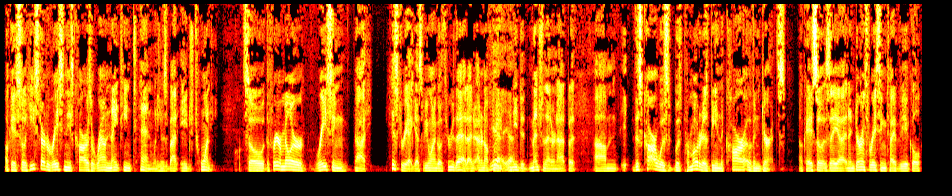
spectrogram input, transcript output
Okay, so he started racing these cars around 1910 when he was about age 20. So the Frayer Miller racing uh, history, I guess, if you want to go through that, I, I don't know if Yeah, we yeah. need to mention that or not, but um, it, this car was was promoted as being the car of endurance. Okay, so it was a uh, an endurance racing type vehicle.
